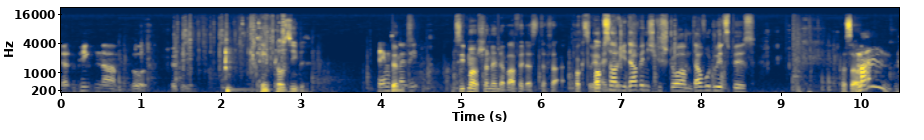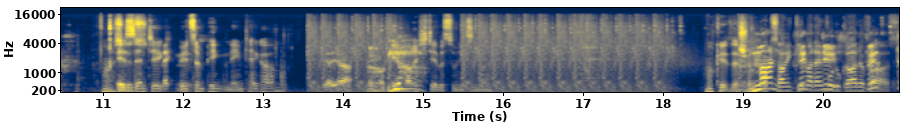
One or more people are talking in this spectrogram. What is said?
Der hat einen pinken Namen. Los, bitte ihn. Klingt plausibel. Stimmt. Sieht man auch schon in der Waffe, dass das Boxer Boxari, da bin ich gestorben. Da, wo du jetzt bist. Pass auf. Mann! Ah. Sentik, Leck mich. willst du einen pinken Nametag haben? Ja, ja. Okay, mach ich dir bis zum nächsten Mal. Okay, sehr schön. Mann, Sari, geh mal dahin, wo du gerade warst.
